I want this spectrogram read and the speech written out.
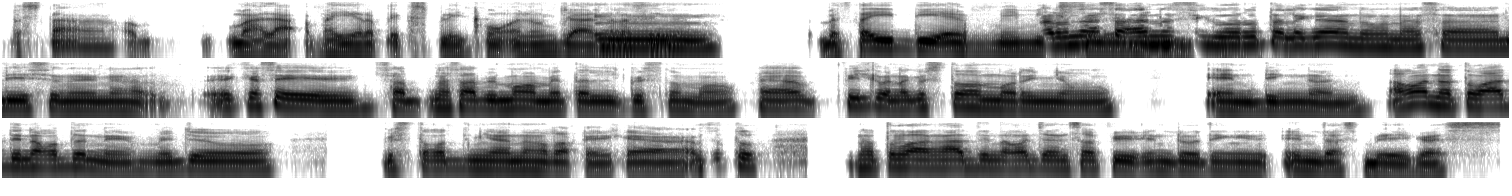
Basta mahala, mahirap explain kung anong genre sila. Mm, Basta EDM, may mix pero nasa sila ano siguro talaga, no? Nasa listener na, eh kasi sab, nasabi mo nga metal gusto mo. Kaya feel ko nagustuhan mo rin yung ending nun. Ako natuwa din ako dun eh. Medyo gusto ko din nga ng rock eh. Kaya ano to, natuwa nga din ako dyan sa Fear and Loading in, in Las Vegas.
